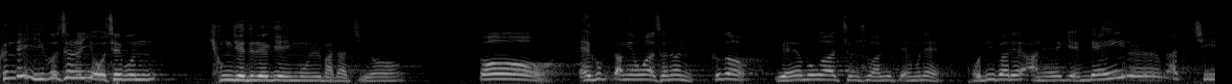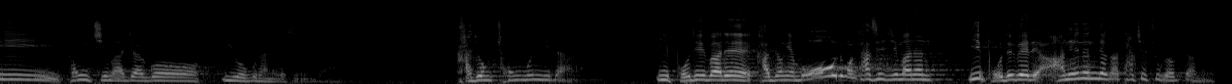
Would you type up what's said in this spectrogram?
근데 이것을 요셉은 형제들에게 임문을 받았지요. 또 애굽 땅에 와서는 그가 외모가 준수하기 때문에 보디발의 아내에게 매일같이 동침하자고 유혹을 하는 것입니다. 가정 총무입니다. 이 보디발의 가정의 모든 건 다스지만은 이 보디발의 아내는 내가 다칠 수가 없단 말이에요.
